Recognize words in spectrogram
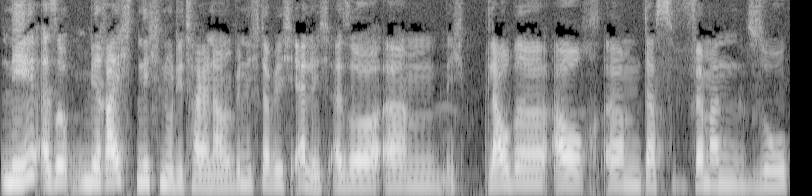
Nee, also mir reicht nicht nur die Teilnahme, bin ich, da bin ich ehrlich. Also ähm, ich glaube auch, ähm, dass wenn man so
